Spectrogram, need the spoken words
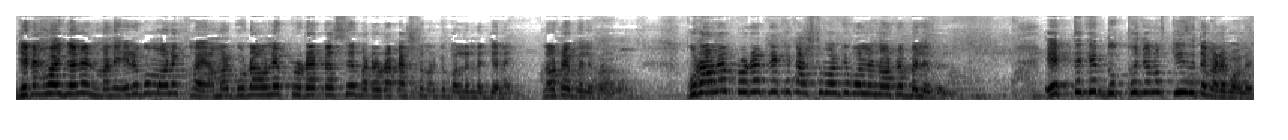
যেটা হয় জানেন মানে এরকম অনেক হয়। আমার গোডাউনে প্রোডাক্ট আছে বাট ওরা কাস্টমারকে বলে না, জানাই। নাই নট অ্যাভেলেবেল গোডাউনে প্রোডাক্ট রেখে কাস্টমারকে বলে নট অ্যাভেলেবেল এর থেকে দুঃখজনক কি হতে পারে বলেন?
